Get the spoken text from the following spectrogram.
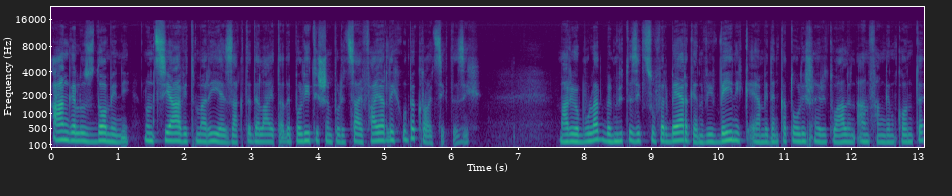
Angelus Domini, Nunziavit Marie, sagte der Leiter der politischen Polizei feierlich und bekreuzigte sich. Mario Bulat bemühte sich zu verbergen, wie wenig er mit den katholischen Ritualen anfangen konnte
